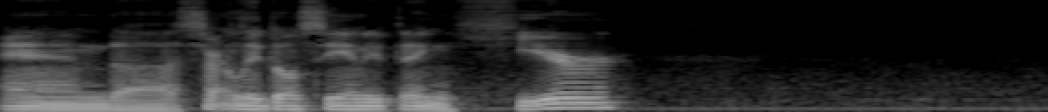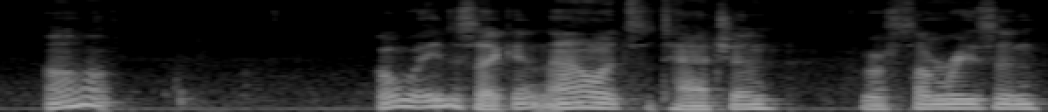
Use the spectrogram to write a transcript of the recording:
and uh, certainly don't see anything here. Oh, oh, wait a second. Now it's attaching. For some reason,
